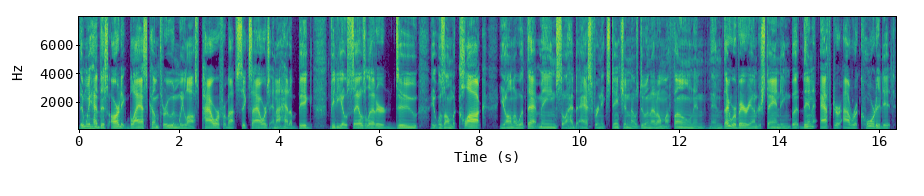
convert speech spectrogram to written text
Then we had this Arctic blast come through and we lost power for about six hours. And I had a big video sales letter due. It was on the clock. You all know what that means. So I had to ask for an extension. I was doing that on my phone and, and they were very understanding. But then after I recorded it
